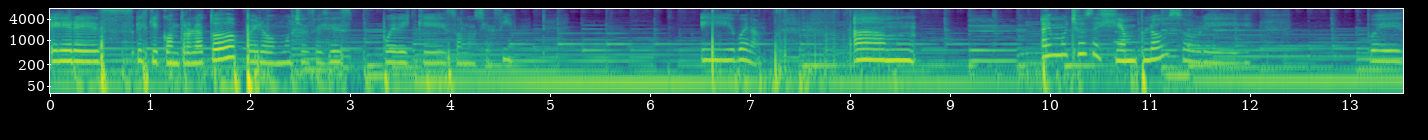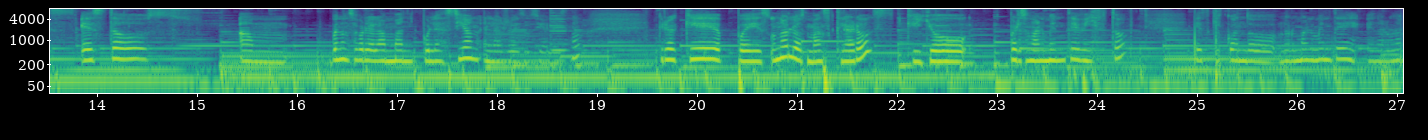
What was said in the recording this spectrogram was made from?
eres el que controla todo, pero muchas veces puede que eso no sea así. Y bueno, hay muchos ejemplos sobre pues estos, bueno, sobre la manipulación en las redes sociales, ¿no? Creo que pues uno de los más claros que yo personalmente he visto es que cuando normalmente en alguna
